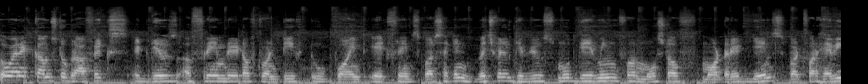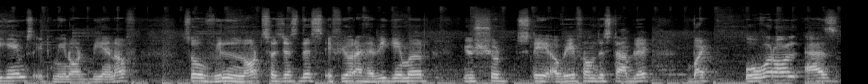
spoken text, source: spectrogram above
So when it comes to graphics, it gives a frame rate of 22.8 frames per second, which will give you smooth gaming for most of moderate games, but for heavy games, it may not be enough. So will not suggest this. If you're a heavy gamer, you should stay away from this tablet. But overall, as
